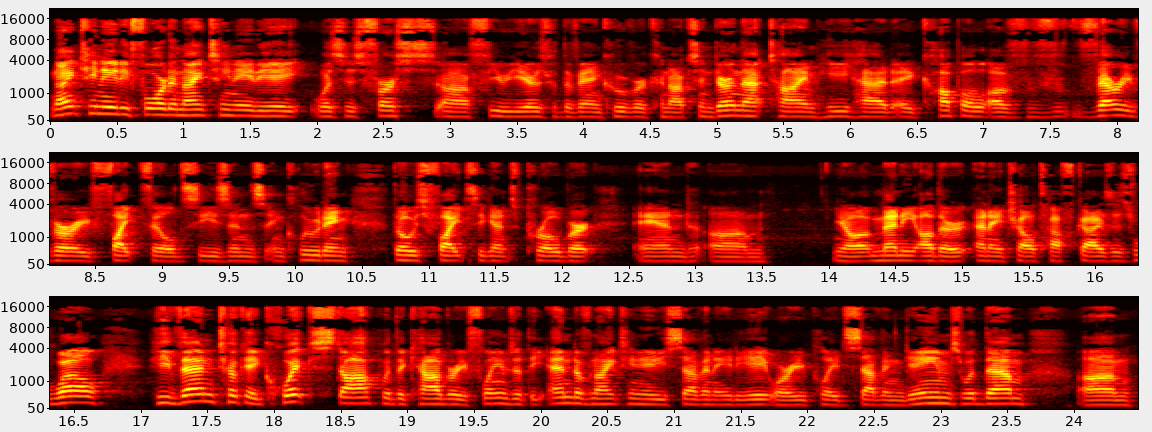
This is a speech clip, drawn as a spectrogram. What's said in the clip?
1984 to 1988 was his first uh, few years with the Vancouver Canucks, and during that time, he had a couple of very, very fight-filled seasons, including those fights against Probert and um, you know many other NHL tough guys as well. He then took a quick stop with the Calgary Flames at the end of 1987-88, where he played seven games with them. Um,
